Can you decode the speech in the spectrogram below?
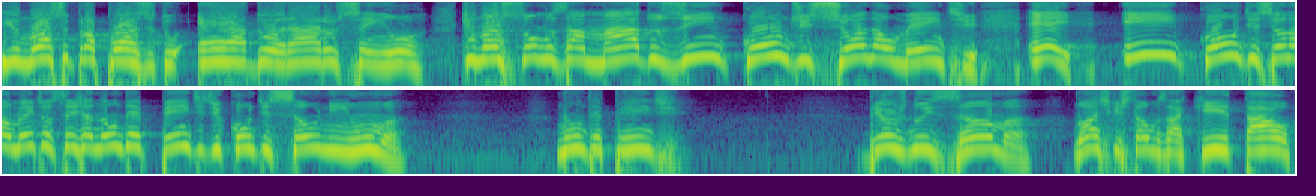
E o nosso propósito é adorar o Senhor, que nós somos amados incondicionalmente. Ei, incondicionalmente, ou seja, não depende de condição nenhuma. Não depende. Deus nos ama. Nós que estamos aqui e tal,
